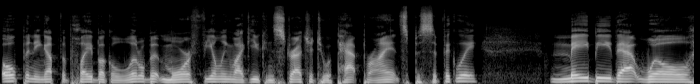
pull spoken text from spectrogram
opening up the playbook a little bit more, feeling like you can stretch it to a Pat Bryant specifically, maybe that will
